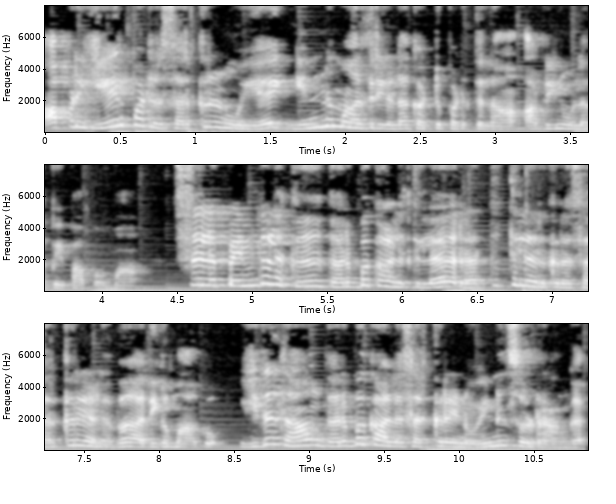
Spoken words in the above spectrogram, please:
அப்படி ஏற்படுற சர்க்கரை நோயை என்ன மாதிரியெல்லாம் கட்டுப்படுத்தலாம் அப்படின்னு உள்ள போய் பார்ப்போமா? சில பெண்களுக்கு கர்ப்ப காலத்துல ரத்தத்துல இருக்கிற சர்க்கரை அளவு அதிகமாகும். இததான் கர்ப்ப கால சர்க்கரை நோய்னு சொல்றாங்க.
